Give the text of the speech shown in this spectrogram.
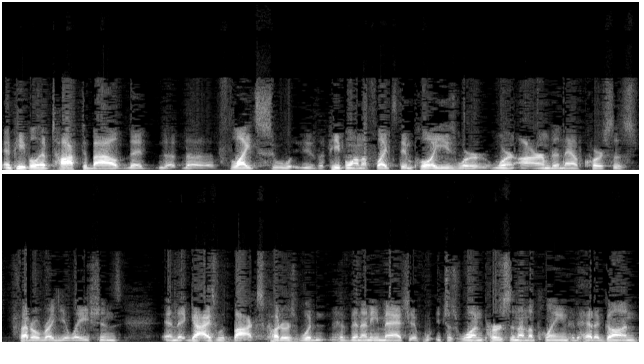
And people have talked about that the, the flights, the people on the flights, the employees were, weren't armed, and that, of course, is federal regulations, and that guys with box cutters wouldn't have been any match if just one person on the plane had had a gun.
